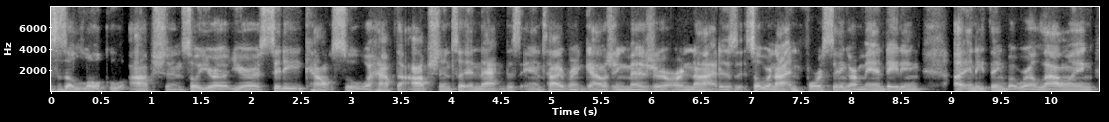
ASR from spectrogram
This is a local option. So your your city council will have the option to enact this anti-rent gouging measure or not. Is it, so we're not enforcing or mandating uh, anything, but we're allowing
